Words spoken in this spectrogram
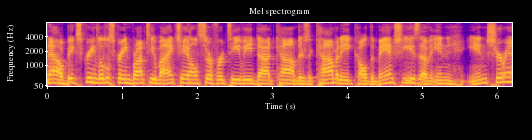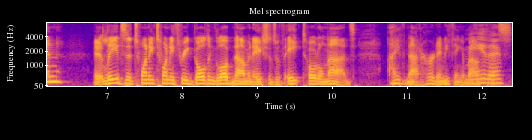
Now, big screen, little screen, brought to you by ChannelSurferTV.com. There's a comedy called The Banshees of In Inisherin. It leads to 2023 Golden Globe nominations with eight total nods. I've not heard anything about this.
